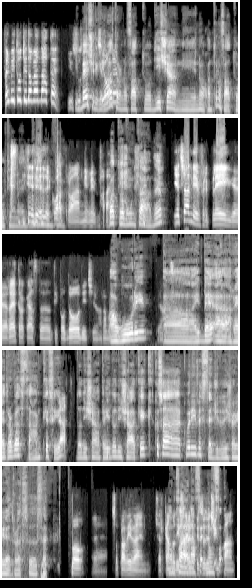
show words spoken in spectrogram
fermi tutti, dove andate? Io I beceri che tra l'altro hanno fatto 10 anni, no, quanto hanno fatto ultimamente? 10 puntate. 4 anni mi pare. Quattro puntate. 10 anni di free playing, retrocast tipo 12. una roba- Auguri Grazie. ai be- a Retrocast anche, sì. Grazie. 12 anni, per i 12 anni. Che, che cosa, come li festeggi i 12 anni di Retrocast? Boh, eh, sopravvivendo, cercando Non di fare la fe- l'episodio non fa- 50.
